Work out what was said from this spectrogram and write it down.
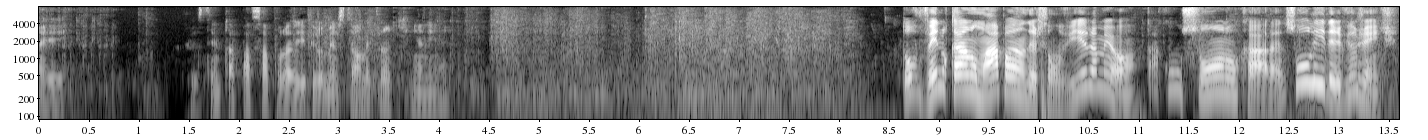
Aí. Se eles tentar passar por aí, pelo menos tem uma metranquinha ali, né? Tô vendo o cara no mapa, Anderson. Vira, meu. Tá com sono, cara. Eu sou o líder, viu, gente?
